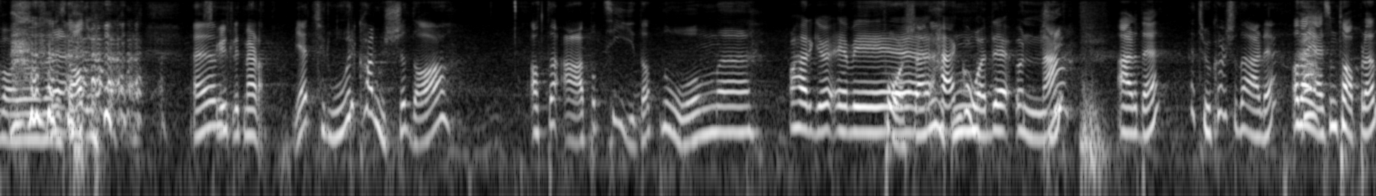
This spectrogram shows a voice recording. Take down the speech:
var jo der i stad, du. Eh, Skryt litt mer, da. jeg tror kanskje da at det er på tide at noen Å herregud, er vi, Får sig en här liten går det unna Er det det? Jeg tror kanskje det er det. Og det er jeg som taper den?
